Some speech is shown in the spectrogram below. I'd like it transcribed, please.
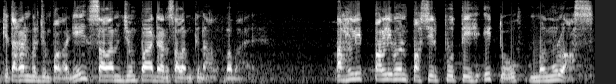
Kita akan berjumpa lagi. Salam jumpa dan salam kenal. Bye-bye. Ahli Parlimen Pasir Putih itu mengulas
